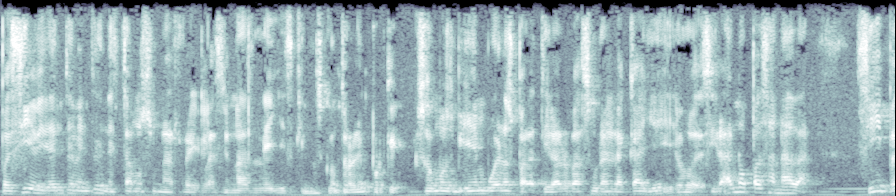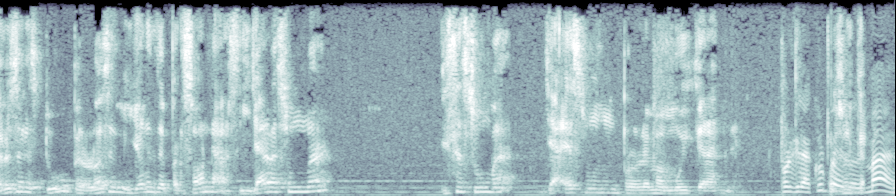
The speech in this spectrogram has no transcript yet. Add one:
pues sí, evidentemente necesitamos unas reglas y unas leyes que nos controlen porque somos bien buenos para tirar basura en la calle y luego decir, ah, no pasa nada. Sí, pero ese eres tú, pero lo hacen millones de personas y ya la suma, esa suma ya es un problema muy grande. Porque la culpa es de los demás.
